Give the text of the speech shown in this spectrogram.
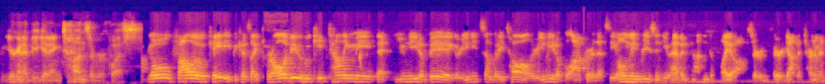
you're gonna be getting tons of requests. go follow Katie because like for all of you who keep telling me that you need a big or you need somebody tall or you need a blocker, that's the only reason you haven't gotten to playoffs or, or gotten a tournament.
